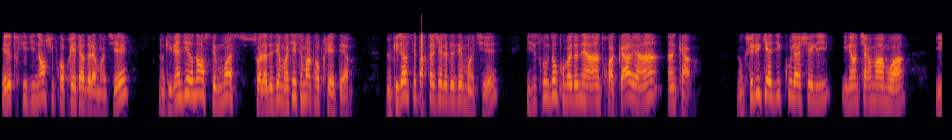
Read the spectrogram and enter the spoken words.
et l'autre qui dit non, je suis propriétaire de la moitié, donc il vient dire non, c'est moi, sur la deuxième moitié, c'est moi le propriétaire. Donc ils doivent se partager la deuxième moitié. Il se trouve donc qu'on va donner à un trois quarts et à un un quart. Donc celui qui a dit Kula Sheli, il est entièrement à moi. Il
